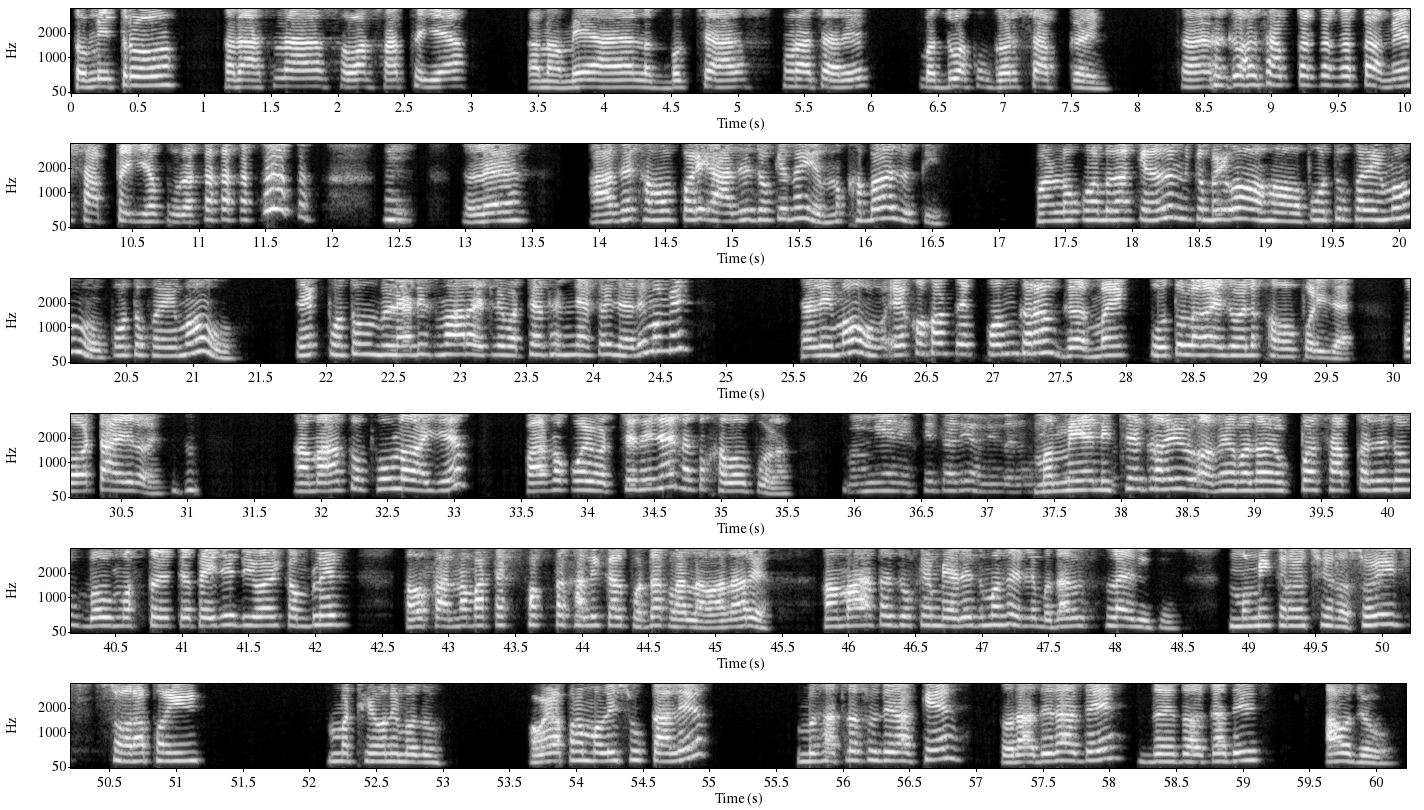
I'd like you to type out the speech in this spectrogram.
તો મિત્રો, રાતના સવાર સાત થઈ ગયા અને અમે આયા લગભગ ચાર પોણા ચારે બધું આખું ઘર સાફ કરી. ઘર સાફ કરતા કરતા અમે સાફ થઈ ગયા પૂરા. એટલે આજે ખબર પડી, આજે જો કે નહીં, એમને ખબર જ હતી. પણ લોકો બધા કહે છે ને કે ભાઈ, ઓહો, પોતું કરે એમાં પોતું કરે એમાં એક પોતું લેડીઝ મારે એટલે વચ્ચે થઈને નીકળી જાય રે મમ્મી એટલે એમાં એક વખત એક કોમ કરે ઘરમાં એક પોતું લગાવી દો એટલે ખબર પડી જાય. રહ્યો આમાં તો ફૂલ લગાવી જાય પણ તો કોઈ વચ્ચે થઈ જાય ને તો ખબર પડે. મમ્મીએ નીચે કર્યું અમે બધા ઉપર સાફ કરી દીધું. બહુ મસ્ત રીતે થઈ ગઈ દિવાળી કમ્પ્લીટ. હવે કાલના માટે ફક્ત ખાલી કાલ ફટાકડા લાવવાના રે. અમારા તો જો કે મેરેજમાં છે એટલે બધા લાવી દીધું. મમ્મી કરે છે રસોઈ સોરા ફરી મઠીઓ ને બધું. હવે આપણે મળીશું કાલે. બસ આટલા સુધી રાખીએ. તો રાધે રાધે. જય દ્વારકાધીશ. આવજો.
